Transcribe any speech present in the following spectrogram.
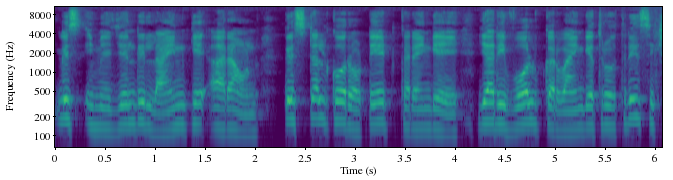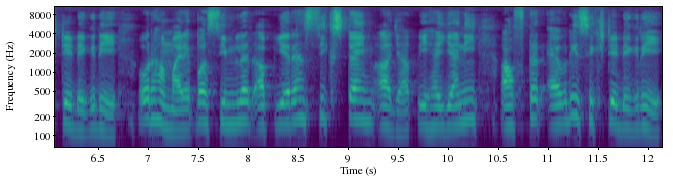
इस इमेजिनरी लाइन के अराउंड क्रिस्टल को रोटेट करेंगे या रिवॉल्व करवाएँगे थ्रू 360 डिग्री और हमारे पास सिमिलर अपीयरेंस सिक्स टाइम आ जाती है, यानी आफ्टर एवरी 60 डिग्री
